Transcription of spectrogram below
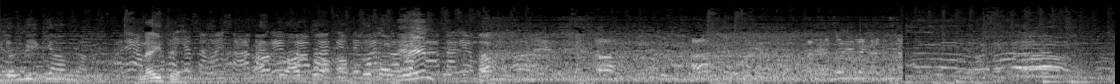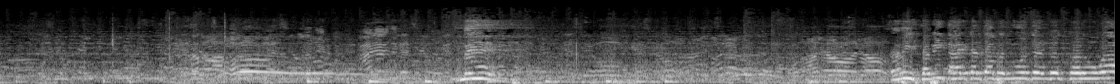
जल्दी क्या हम यहाँ नहीं थे मैं सभी सभी कार्यकर्ता बंधुओं से अनुरोध करूँगा।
